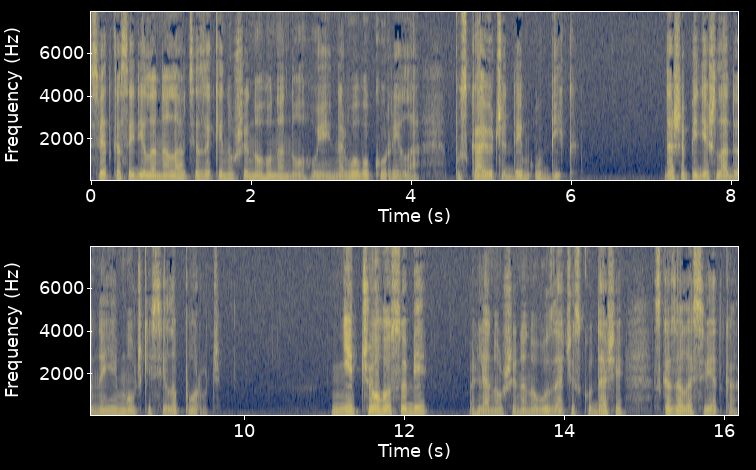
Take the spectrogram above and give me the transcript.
Святка сиділа на лавці, закинувши ногу на ногу, і нервово курила, пускаючи дим у бік. Даша підійшла до неї і мовчки сіла поруч. Нічого собі, глянувши на нову зачіску Даші, сказала Святка.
